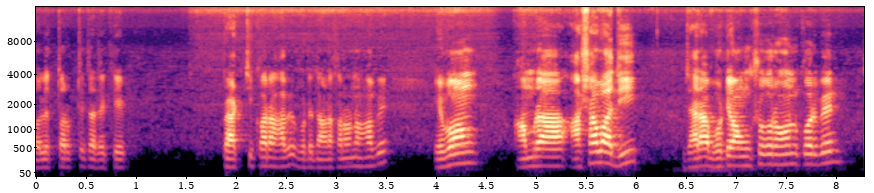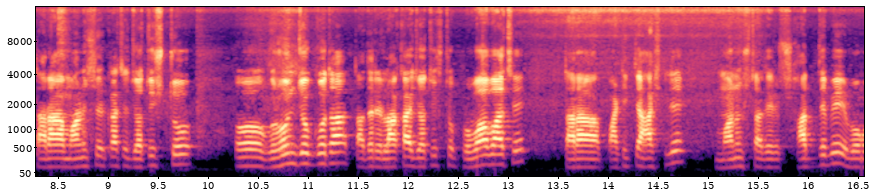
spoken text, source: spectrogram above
দলের তরফ থেকে তাদেরকে প্রার্থী করা হবে, ভোটে দাঁড় করানো হবে। এবং আমরা আশাবাদী যারা ভোটে অংশগ্রহণ করবেন, তারা মানুষের কাছে যথেষ্ট গ্রহণযোগ্যতা, তাদের এলাকায় যথেষ্ট প্রভাব আছে, তারা পার্টিতে আসলে মানুষ তাদের সাথ দেবে এবং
